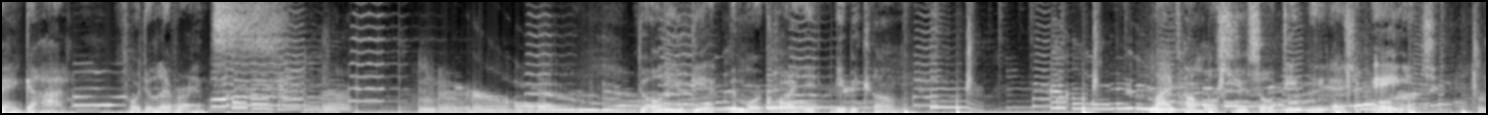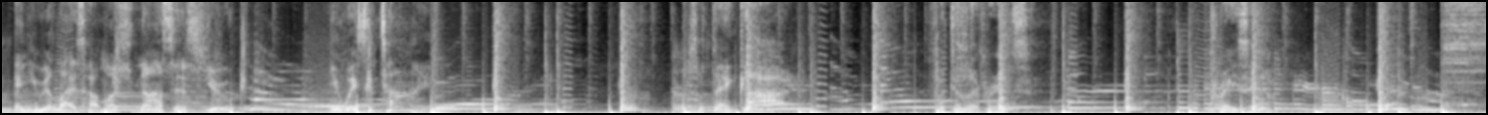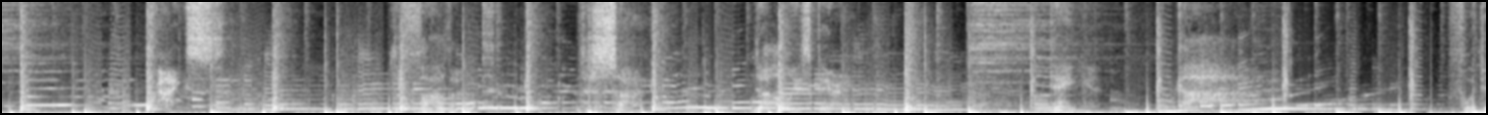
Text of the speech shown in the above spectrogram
Thank God for deliverance. The older you get, the more quiet you become. Life humbles you so deeply as you age, and you realize how much nonsense you you wasted time. So thank God for deliverance. Praise Him.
